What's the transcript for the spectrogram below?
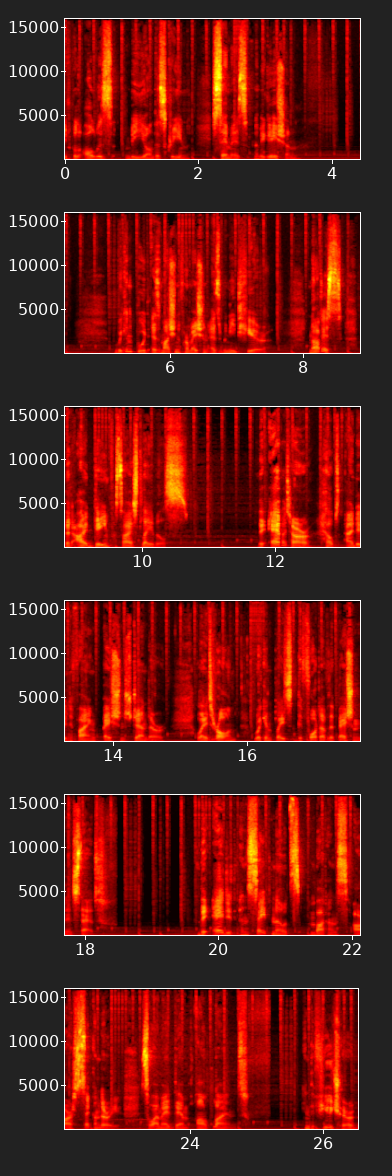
it will always be on the screen, same as navigation. We can put as much information as we need here. Notice that I de-emphasized labels. The avatar helps identifying patient's gender, Later on, we can place the photo of the patient instead. The Edit and Save Notes buttons are secondary, so I made them outlined. In the future,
